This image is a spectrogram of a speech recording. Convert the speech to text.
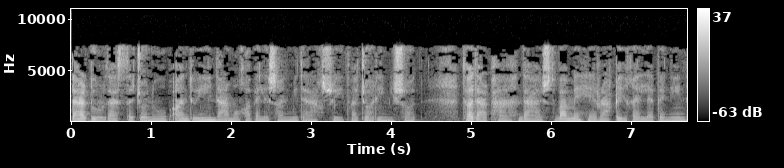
در دوردست جنوب آندوین در مقابلشان می درخشید و جاری می شد تا در پهندشت و مه رقیق لبنین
